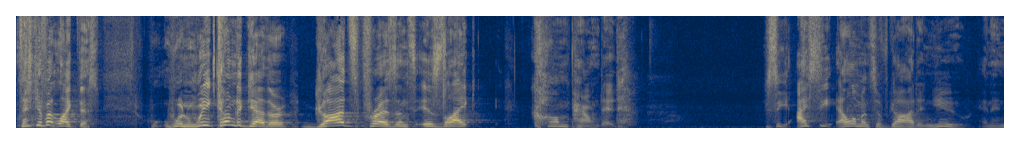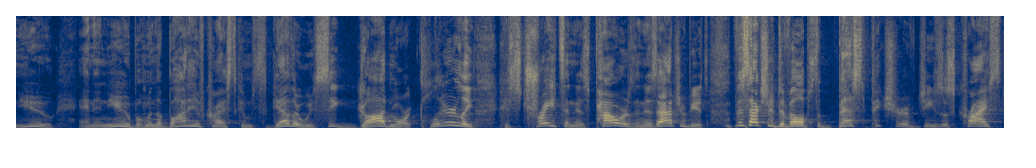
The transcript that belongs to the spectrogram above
Think of it like this when we come together, God's presence is like compounded. You see, I see elements of God in you and in you and in you. But when the body of Christ comes together, we see God more clearly, his traits and his powers and his attributes. This actually develops the best picture of Jesus Christ.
